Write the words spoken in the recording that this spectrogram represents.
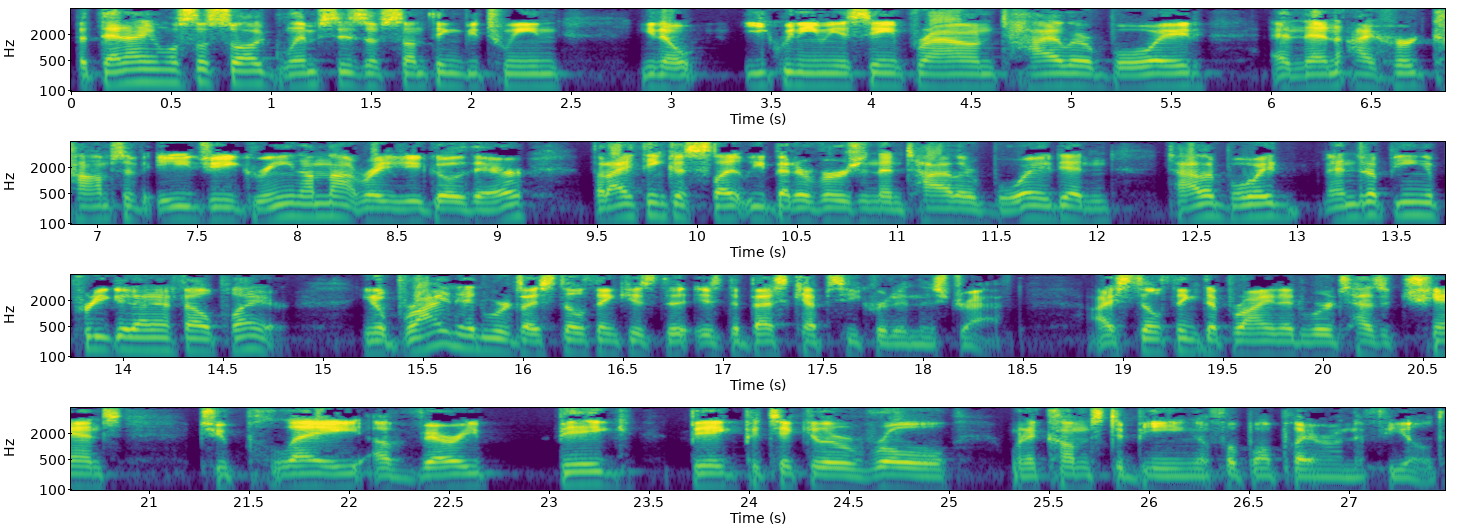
but then I also saw glimpses of something between, you know, Equanimeous St. Brown, Tyler Boyd, and then I heard comps of AJ Green. I'm not ready to go there, but I think a slightly better version than Tyler Boyd. And Tyler Boyd ended up being a pretty good NFL player. You know, Bryan Edwards, I still think is the is the best kept secret in this draft. I still think that Bryan Edwards has a chance to play a very big, big particular role when it comes to being a football player on the field.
